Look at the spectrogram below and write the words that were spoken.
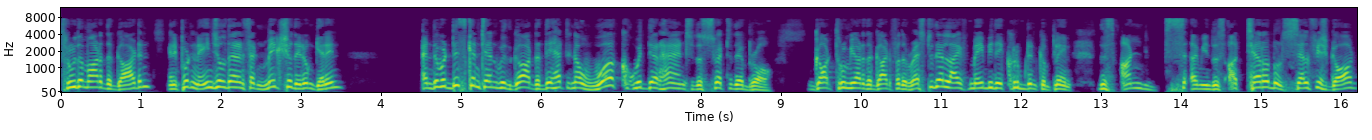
threw them out of the garden and he put an angel there and said, make sure they don't get in. And they were discontent with God that they had to now work with their hands, the sweat to their brow. God threw me out of the garden for the rest of their life. Maybe they cribbed and complained. This un, I mean, this terrible, selfish God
